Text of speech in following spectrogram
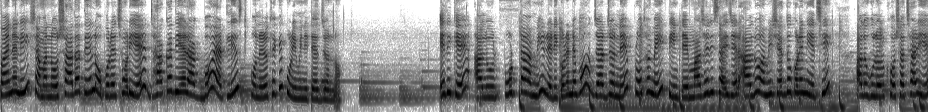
ফাইনালি সামান্য সাদা তেল ওপরে ছড়িয়ে ঢাকা দিয়ে রাখব অ্যাটলিস্ট পনেরো থেকে কুড়ি মিনিটের জন্য। এদিকে আলুর পুরটা আমি রেডি করে নেব, যার জন্যে প্রথমেই তিনটে মাঝারি সাইজের আলু আমি সেদ্ধ করে নিয়েছি। আলুগুলোর খোসা ছাড়িয়ে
